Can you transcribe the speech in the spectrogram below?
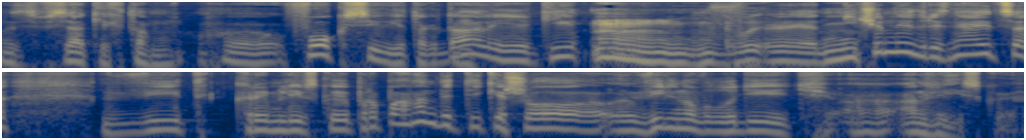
з всяких там е, фоксів і так далі, які е, нічим не відрізняються від кремлівської пропаганди, тільки що вільно володіють е, англійською.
